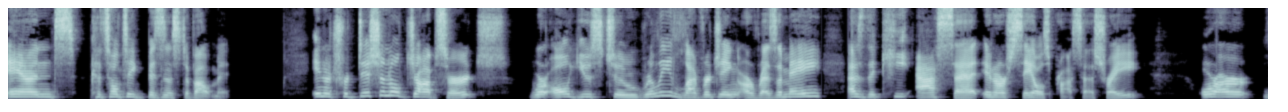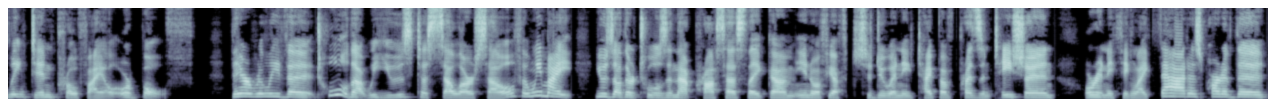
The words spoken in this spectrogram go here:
and consulting business development. In a traditional job search, we're all used to really leveraging our resume as the key asset in our sales process, right? Or our LinkedIn profile, or both. They're really the tool that we use to sell ourselves. And we might use other tools in that process, like, um, you know, if you have to do any type of presentation or anything like that as part of the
